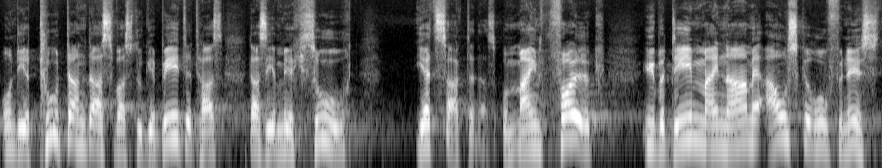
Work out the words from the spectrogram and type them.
und ihr tut dann das, was du gebetet hast, dass ihr mich sucht, jetzt sagt er das. Und mein Volk, über dem mein Name ausgerufen ist,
